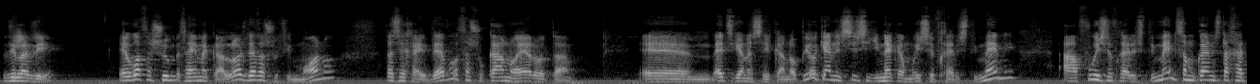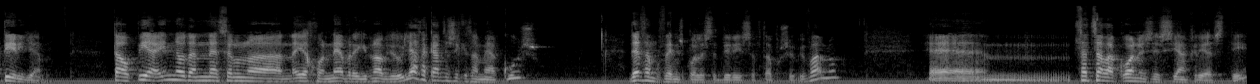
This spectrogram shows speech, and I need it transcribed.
Δηλαδή, εγώ θα, σου, θα είμαι καλός, δεν θα σου θυμώνω, θα σε χαϊδεύω, θα σου κάνω έρωτα ε, έτσι για να σε ικανοποιώ και αν εσύ η γυναίκα μου είσαι ευχαριστημένη, αφού είσαι ευχαριστημένη θα μου κάνεις τα χατήρια. Τα οποία είναι όταν ναι, θέλω να, να έχω νεύρα γυρνάω από τη δουλειά, θα κάθεσαι και θα με ακούς, δεν θα μου φέρνεις πολλές αντιρρήσεις αυτά που σου επιβάλλω ε, θα τσαλακώνεσαι εσύ αν χρειαστεί,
